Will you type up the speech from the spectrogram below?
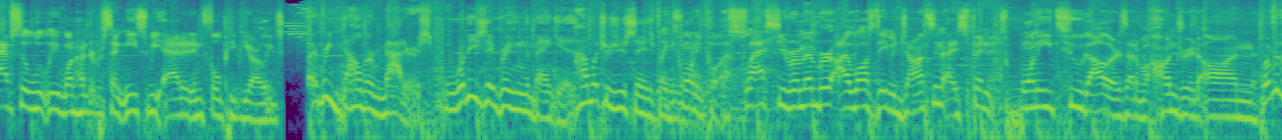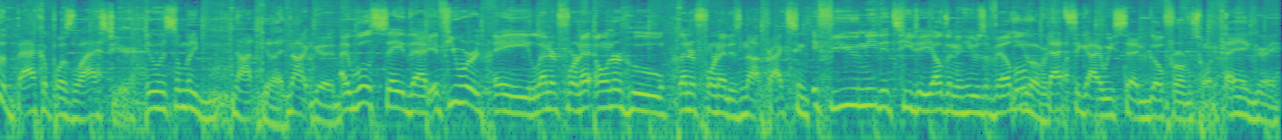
absolutely 100% needs to be added in full PPR leagues. Every dollar matters. What do you say breaking the bank is? How much would you say is breaking Like the 20 bank? plus. Last year, remember, I lost David Johnson. I spent $22 out of a 100 on whoever the backup was last year. It was somebody not good. Not good. I will say that if you were a Leonard Fournette owner who Leonard Fournette is not practicing, if you needed TJ Yeldon and he was available, You go over that's the guy we said go for over 20. I agree.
